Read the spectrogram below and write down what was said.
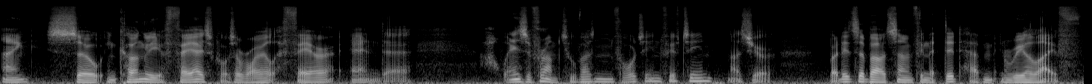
And so In Affære is of course a royal affair and uh, when is it from? 2014, 15? Not sure but it's about something that did happen in real life.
